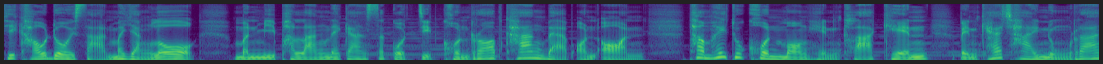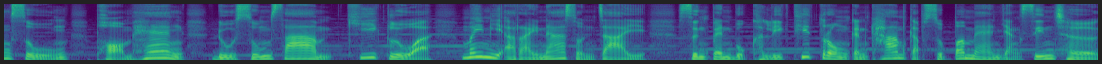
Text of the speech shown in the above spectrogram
ที่เขาโดยสารมาอย่างโลก มันมีพลังในการสะกดจิตคนรอบข้างแบบอ่อนๆทำให้ทุกคนมองเห็นคลาร์กเคนเป็นแค่ชายหนุ่มร่างสูง ผอมแห้ง ดูซุ้มซ่าม ขี้กลัว ไม่มีอะไรน่าสนใจ ซึ่งเป็นบุคลิกที่ตรงกันข้ามกับซูเปอร์แมนอย่างสิ้นเชิง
